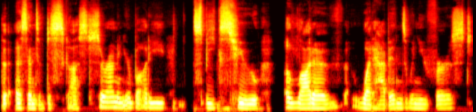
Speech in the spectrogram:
the, a sense of disgust surrounding your body speaks to a lot of what happens when you first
